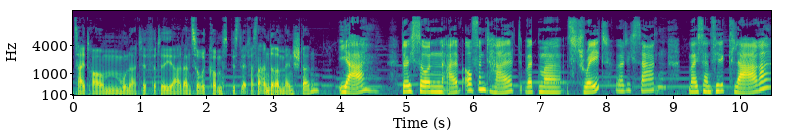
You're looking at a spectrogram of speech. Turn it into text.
Zeitraum, Monate, Vierteljahr dann zurückkommst, bist du etwas ein anderer Mensch dann? Ja, durch so einen Albaufenthalt wird man straight, würde ich sagen. Man ist dann viel klarer,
